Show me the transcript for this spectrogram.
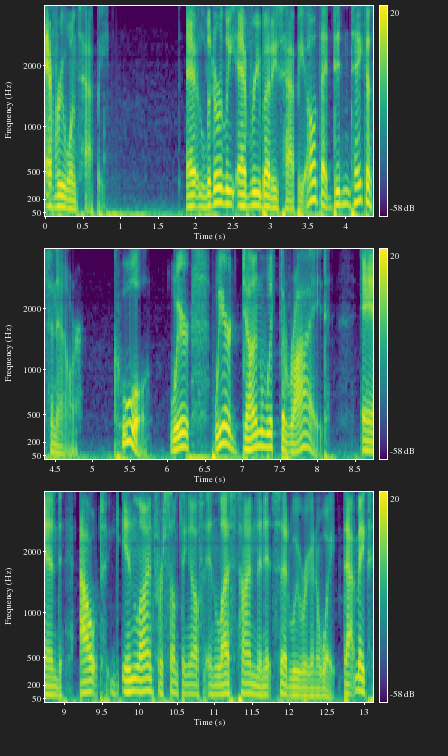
everyone's happy. Literally everybody's happy. Oh, that didn't take us an hour. Cool. We're we are done with the ride and out in line for something else in less time than it said we were going to wait. That makes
